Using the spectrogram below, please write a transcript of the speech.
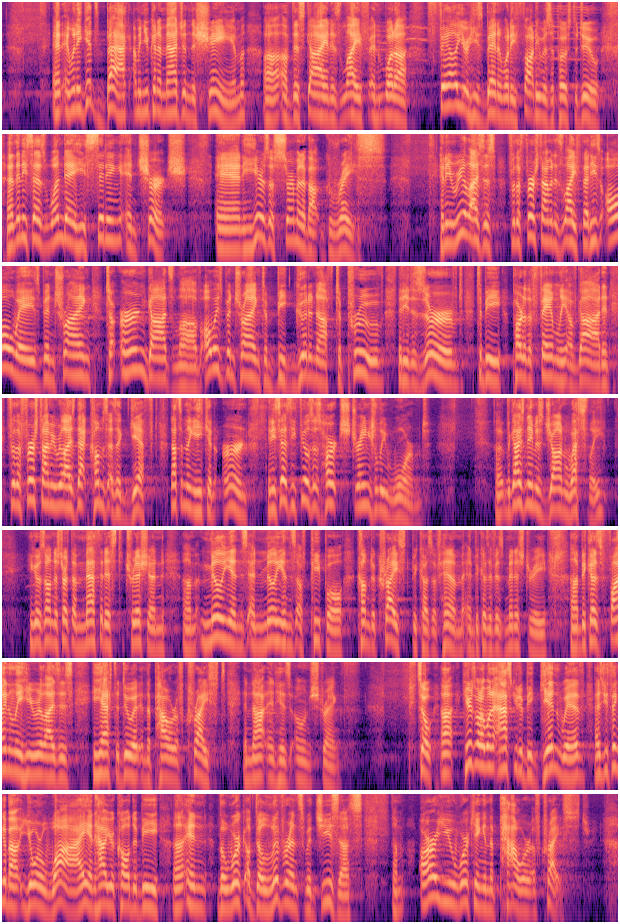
And, and when he gets back, I mean, you can imagine the shame uh, of this guy in his life and what a failure he's been and what he thought he was supposed to do. And then he says, one day he's sitting in church and he hears a sermon about grace. And he realizes for the first time in his life that he's always been trying to earn God's love, always been trying to be good enough to prove that he deserved to be part of the family of God. And for the first time, he realized that comes as a gift, not something he can earn. And he says he feels his heart strangely warmed. Uh, the guy's name is John Wesley. He goes on to start the Methodist tradition. Um, millions and millions of people come to Christ because of him and because of his ministry, uh, because finally he realizes he has to do it in the power of Christ and not in his own strength. So uh, here's what I want to ask you to begin with as you think about your why and how you're called to be uh, in the work of deliverance with Jesus. Um, are you working in the power of Christ?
